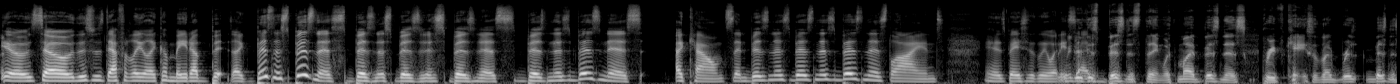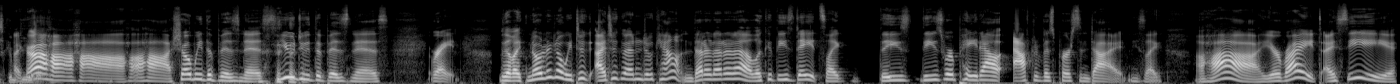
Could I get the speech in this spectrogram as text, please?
you know, so this was definitely like a made up, bi- like business, business, business, business, business, business, business accounts and business, business, business lines is basically what he We do this business thing with my business briefcase, with my bris- business Like, computer. ah, ha, ha, ha, ha. Show me the business. You do the business. Right. They're like, no, no, no. We took, I took that into account and da, da, da, da, da. Look at these dates. Like these, these were paid out after this person died. And he's like, aha, you're right. I see.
